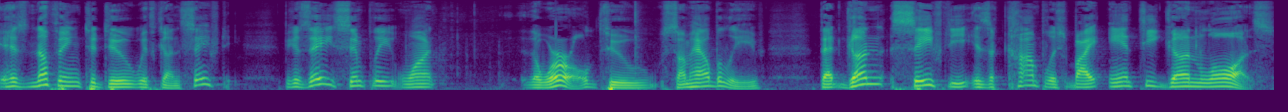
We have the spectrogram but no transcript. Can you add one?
has nothing to do with gun safety because they simply want the world to somehow believe that gun safety is accomplished by anti gun laws.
